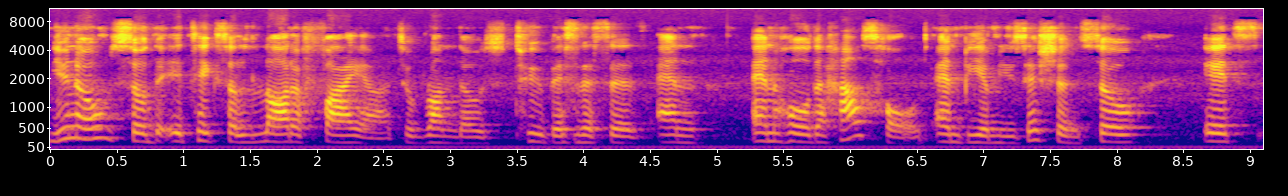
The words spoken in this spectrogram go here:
you know so the, it takes a lot of fire to run those two businesses and and hold a household and be a musician. So it's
